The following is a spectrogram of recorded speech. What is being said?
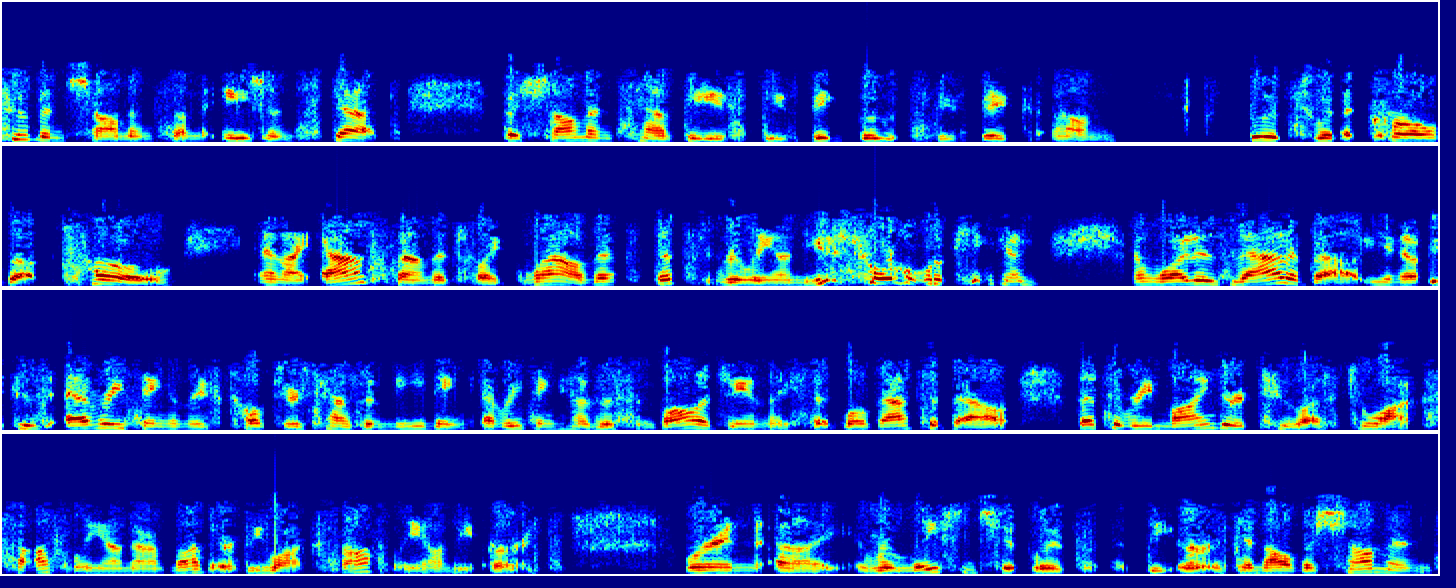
Tuvan shamans on the Asian steppe. The shamans have these these big boots, these big um boots with a curled up toe and I asked them, it's like, wow, that's that's really unusual looking, and and what is that about? You know, because everything in these cultures has a meaning, everything has a symbology, and they said, well, that's about that's a reminder to us to walk softly on our mother. We walk softly on the earth. We're in a relationship with the earth, and all the shamans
